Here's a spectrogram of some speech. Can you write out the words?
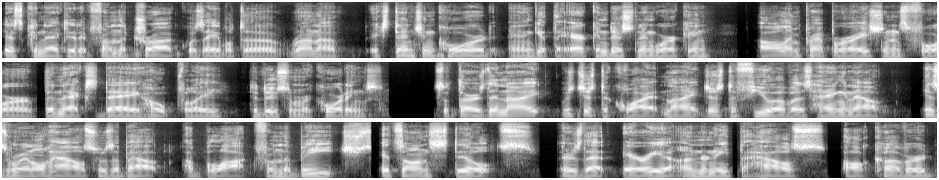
Disconnected it from the truck, was able to run a extension cord and get the air conditioning working, all in preparations for the next day, hopefully, to do some recordings. So Thursday night was just a quiet night, just a few of us hanging out. His rental house was about a block from the beach. It's on stilts. There's that area underneath the house all covered.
